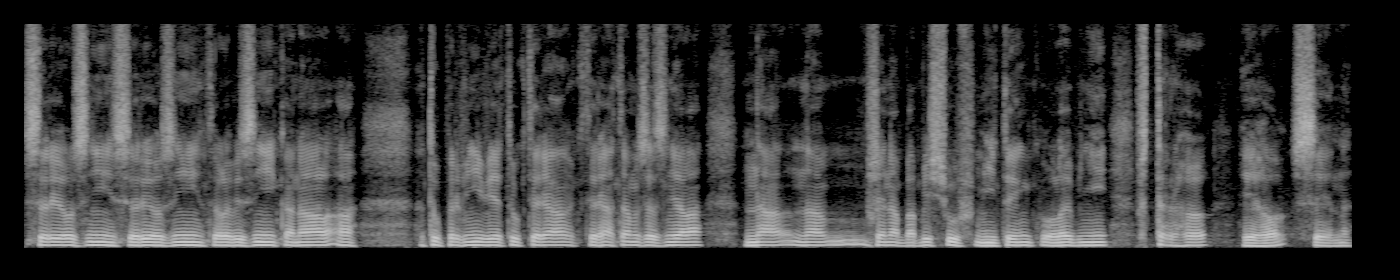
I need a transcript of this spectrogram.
seriózní, seriózní televizní kanál a tu první větu, která, která tam zazněla, na, na, že na Babišův meeting volební vtrhl jeho syn.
